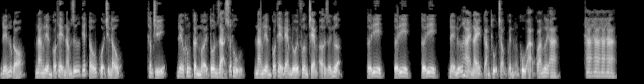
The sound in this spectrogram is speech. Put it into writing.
Đến lúc đó, nàng liền có thể nắm giữ tiết tấu của chiến đấu. Thậm chí, đều không cần mời tôn giả xuất thủ, nàng liền có thể đem đối phương chém ở dưới ngựa. Tới đi tới đi tới đi, để nữ hài này cảm thụ trọng quyền cụ ạ à quá ngươi a. Ha ha ha ha.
